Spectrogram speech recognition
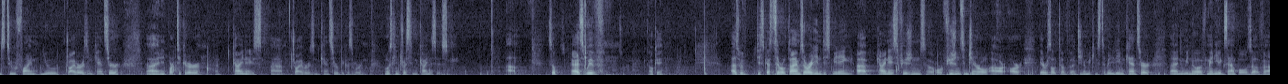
to find new drivers in cancer, uh, and in particular, uh, kinase uh, drivers in cancer because we're mostly interested in kinases. Um, so as we've, okay. As we've discussed several times already in this meeting, uh, kinase fusions or, or, fusions in general are, are a result of uh, genomic instability in cancer. And we know of many examples of uh,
